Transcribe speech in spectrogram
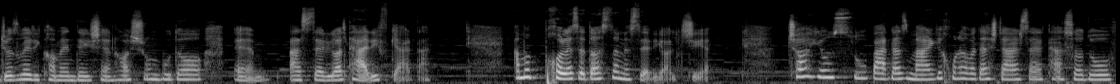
جزو recommendation هاشون بود و از سریال تعریف کردن. اما خلاصه داستان سریال چیه؟ چاه سو بعد از مرگ خانوادش در سر تصادف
